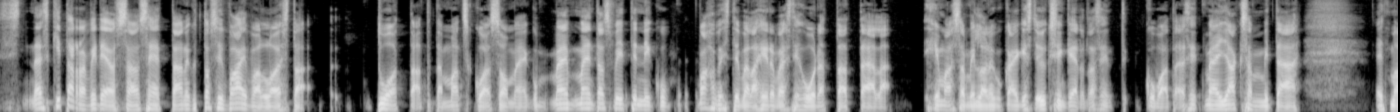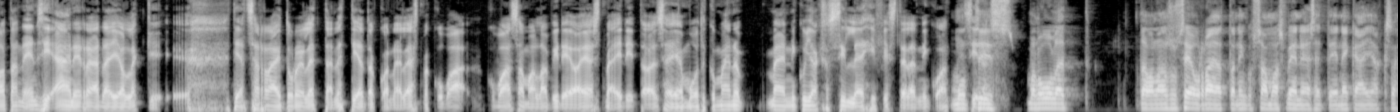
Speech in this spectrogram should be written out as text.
siis näissä kitaravideoissa on se, että on niin tosi vaivalloista tuottaa tätä matskua someen, kun mä, en- mä en taas viitti niin vahvistimella hirveästi huudattaa täällä himassa, milloin on niin kaikista yksinkertaisin kuvata, ja sitten mä en jaksa mitään, että mä otan ensin ääniräädän jollekin, äh, tiedätkö, raiturille tänne tietokoneelle, ja sitten mä kuvaan, kuvaan samalla videoa, ja sitten mä editoin sen ja muuta, kun mä en, mä en niin kuin jaksa silleen hifistellä niin kuin Mutta siis mä luulen, että tavallaan sun seuraajat on niinku samassa veneessä, ettei nekään jaksa.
